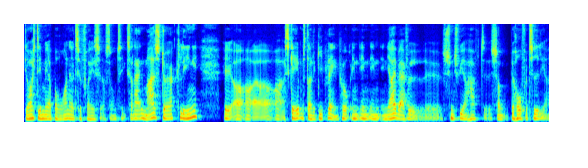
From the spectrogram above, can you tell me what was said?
Det er også det med, at borgerne er tilfredse og sådan nogle ting. Så der er en meget større klinge øh, og, og, og skabe en strategiplan på, end, end, end, end jeg i hvert fald øh, synes, vi har haft øh, som behov for tidligere.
